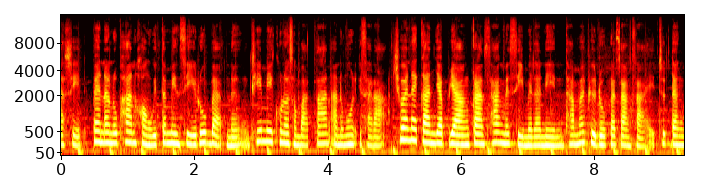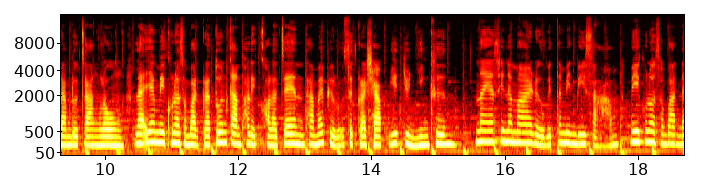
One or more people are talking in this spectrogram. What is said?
acid เป็นอนุพันธ์ของวิตามินซีรูปแบบหนึ่ง ที่มีคุณสมบัติต้านอนุมูลอิสระ ช่วยในการยับยั้งการสร้างเม็ดสีเมลานินทำให้ผิวดูกระจ่างใส จุดด่างดำดูจางลง และยังมีคุณสมบัติกระตุ้นการผลิตคอลลาเจนทำให้ผิวรู้สึกกระชับยืดหยุ่นยิ่งขึ้น ไนอะซินามายหรือวิตามิน B3 มีคุณสมบัติใน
